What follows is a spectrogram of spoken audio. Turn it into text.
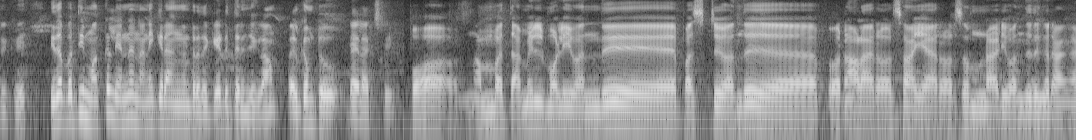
இருக்குது இதை பற்றி மக்கள் என்ன நினைக்கிறாங்கன்றதை கேட்டு தெரிஞ்சுக்கலாம். வெல்கம் டு டைலாக் ஸ்ட்ரீட் இப்போது நம்ம தமிழ் மொழி வந்து ஃபஸ்ட்டு வந்து இப்போ நாலாயிரம் வருஷம் ஐயாயிரம் வருஷம் முன்னாடி வந்ததுங்கிறாங்க.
